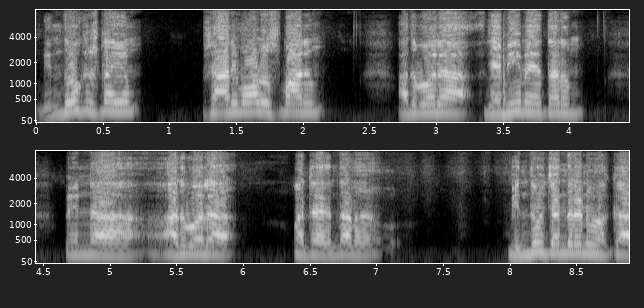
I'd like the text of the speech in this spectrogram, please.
ബിന്ദു കൃഷ്ണയും ഷാനിമോൾ ഉസ്മാനും അതുപോലെ ജബി മേത്തറും പിന്നെ അതുപോലെ മറ്റേ എന്താണ് ബിന്ദു ചന്ദ്രനും ഒക്കെ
